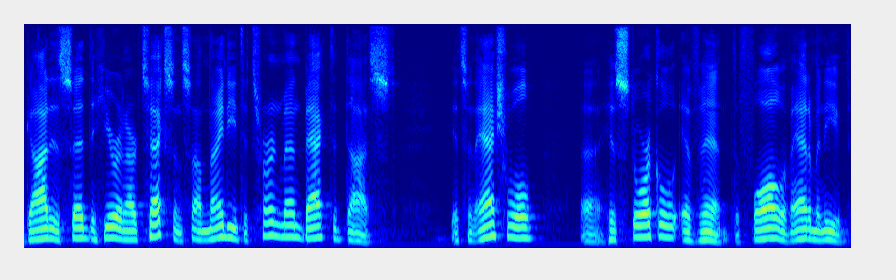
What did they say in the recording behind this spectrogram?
God is said here in our text in Psalm 90 to turn men back to dust. It's an actual historical event, the fall of Adam and Eve.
